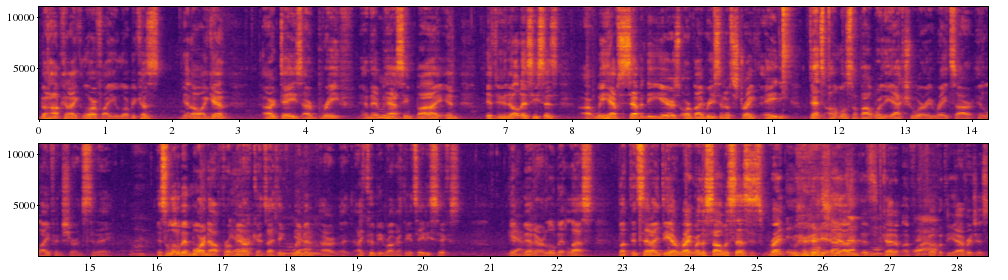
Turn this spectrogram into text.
But how can I glorify you, Lord? Because, you know, again, our days are brief and they're passing by. And if you notice, he says, uh, we have 70 years or by reason of strength 80. That's almost about where the actuary rates are in life insurance today. Wow. It's a little bit more now for Yeah. Americans. I think Yeah. women are, I could be wrong, I think it's 86. And Yeah. men are a little bit less. But it's that idea, right where the psalmist says, it's right Isn't where, that yeah, it's Yeah. kind of, if you Wow. go with the averages.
